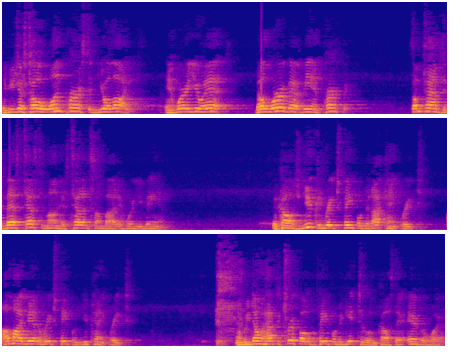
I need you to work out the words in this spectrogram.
If you just told one person your life and where you're at, don't worry about being perfect. Sometimes the best testimony is telling somebody where you've been. Because you can reach people that I can't reach. I might be able to reach people you can't reach. And we don't have to trip over people to get to them because they're everywhere.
